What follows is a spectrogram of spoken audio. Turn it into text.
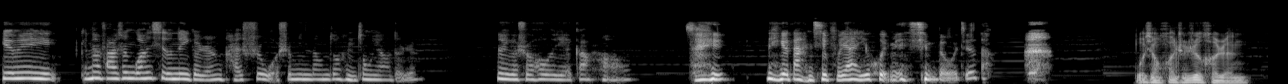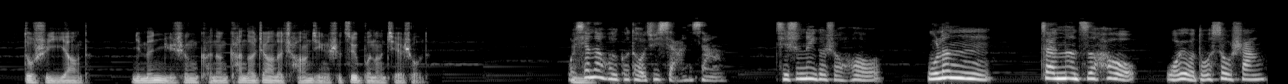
因为跟他发生关系的那个人还是我生命当中很重要的人。那个时候也刚好，所以那个打击不亚于毁灭性的，我觉得。我想换成任何人都是一样的。你们女生可能看到这样的场景是最不能接受的。我现在回过头去想一想，其实那个时候，无论在那之后我有多受伤，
